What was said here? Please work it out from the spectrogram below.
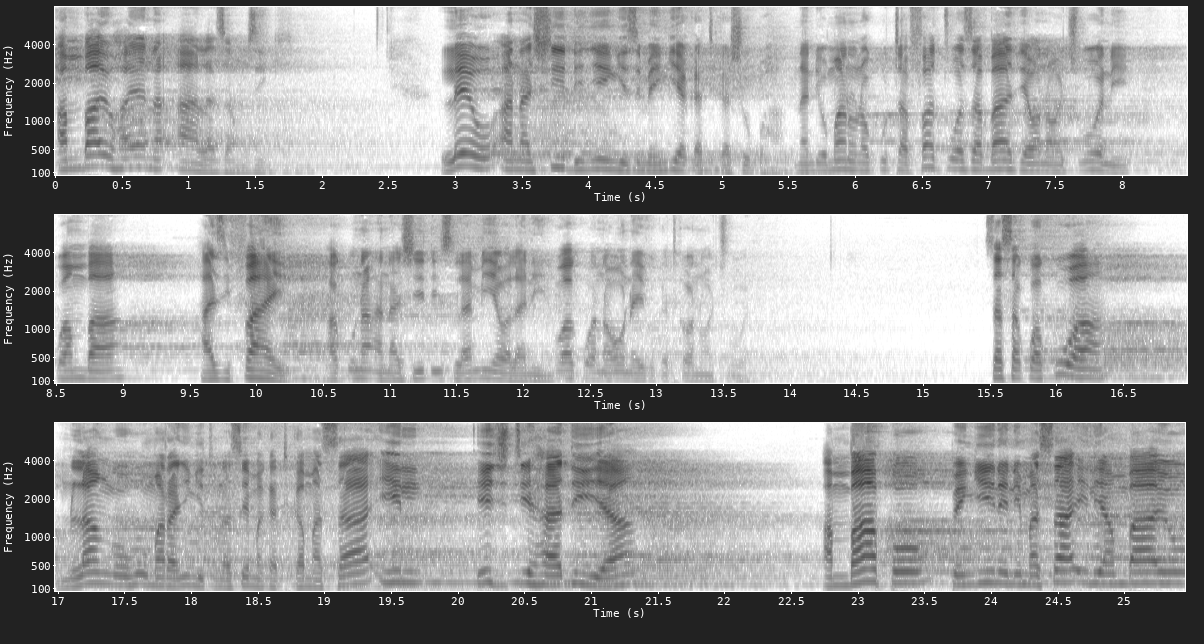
ambayo hayana ala za mziki leo anashidi nyingi zimeingia katika shubha na ndio maana unakuta fatwa za baadhi ya wanawachuoni kwamba hazifai. Hakuna anashidi islamia wala nini. Wako wanaona hivyo katika wanaochuoni. Sasa kwa kuwa mlango huu mara nyingi tunasema katika masail ijtihadia ambapo pengine ni masaili ambayo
